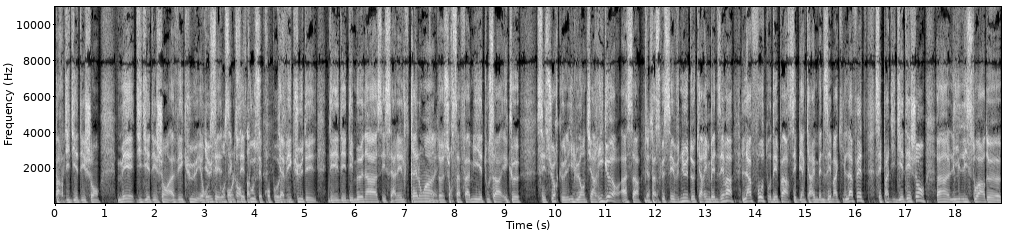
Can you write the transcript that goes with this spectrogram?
par Didier Deschamps, mais Didier Deschamps a vécu et on le sait, on le conséquences, sait hein, tous, qui a vécu des, des, des, des menaces et c'est allé très loin Ouais. de- sur sa famille et tout ça et que c'est sûr qu'il lui en tient rigueur à ça Bien parce sûr. que c'est venu de Karim Benzema. La faute au départ, c'est bien Karim Benzema qui l'a faite, c'est pas Didier Deschamps. Hein, l'histoire de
